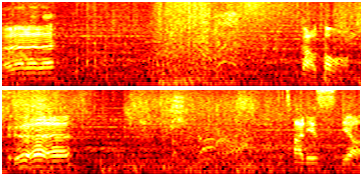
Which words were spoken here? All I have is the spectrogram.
来来来来， 干好痛哦！差点死掉。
